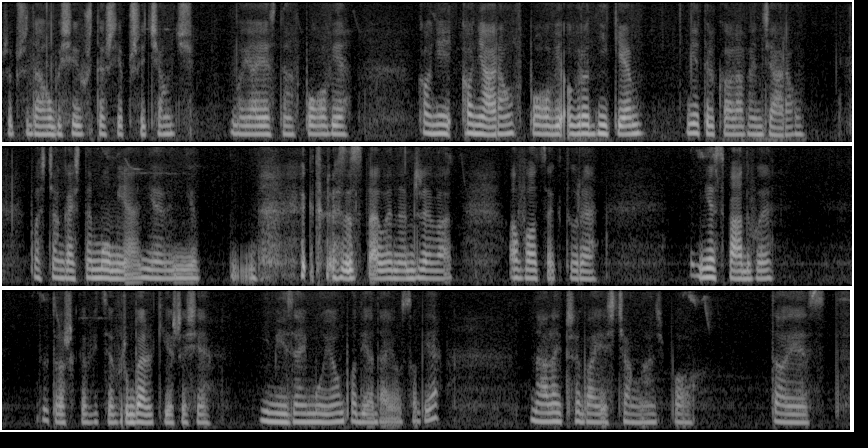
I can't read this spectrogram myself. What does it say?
że przydałoby się już też je przyciąć, bo ja jestem w połowie konie, koniarą, w połowie ogrodnikiem, nie tylko lawendziarą. Pościągać te mumie, nie, nie, które zostały na drzewach, owoce, które nie spadły. Troszkę widzę wróbelki jeszcze się nimi zajmują, podjadają sobie. No ale trzeba je ściągnąć, bo to jest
